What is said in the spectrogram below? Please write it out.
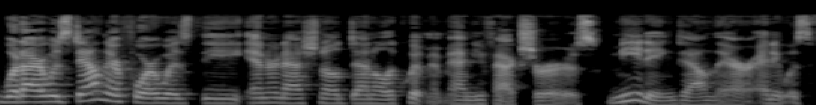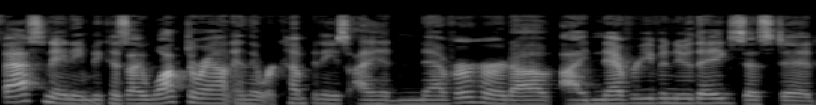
what I was down there for was the International Dental Equipment Manufacturers meeting down there. And it was fascinating because I walked around and there were companies I had never heard of. I never even knew they existed.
